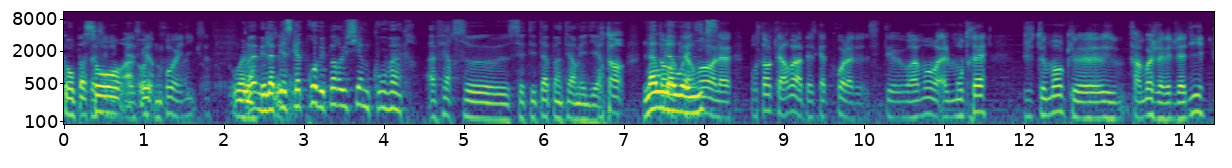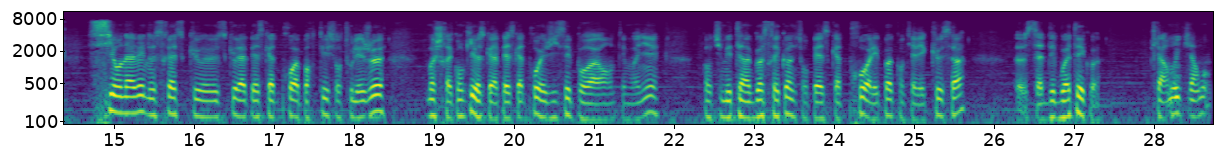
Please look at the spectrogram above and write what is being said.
qu'en passant à, PS4 Pro à une X. voilà. Ouais, mais la tout à fait. PS4 Pro avait pas réussi à me convaincre à faire ce, cette étape intermédiaire Pourtant, là où la One clairement, X la- pourtant, clairement, la PS4 Pro, là, c'était vraiment, elle montrait justement que, enfin, moi, je l'avais déjà dit, si on avait ne serait-ce que ce que la PS4 Pro apportait sur tous les jeux, moi, je serais conquis parce que la PS4 Pro et JC pourra en témoigner. Quand tu mettais un Ghost Recon sur PS4 Pro à l'époque, quand il y avait que ça, euh, ça déboîtait, quoi. Clairement. Oui, clairement,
